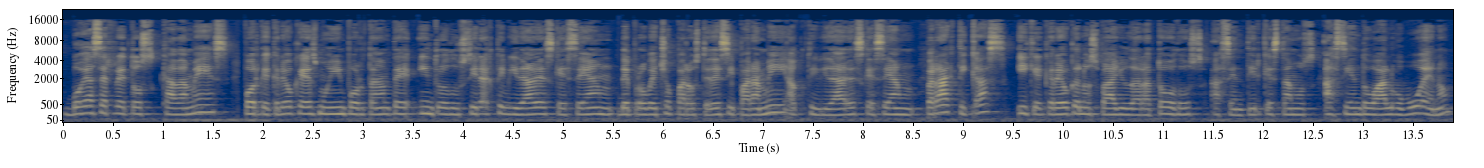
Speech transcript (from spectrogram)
Voy a hacer retos cada mes porque creo que es muy importante introducir actividades que sean de provecho para ustedes y para mí, actividades que sean prácticas y que creo que nos va a ayudar a todos a sentir que estamos haciendo algo bueno.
